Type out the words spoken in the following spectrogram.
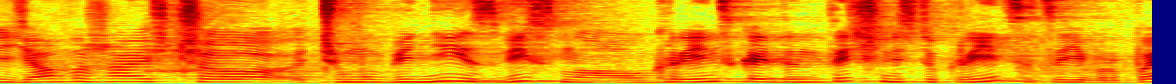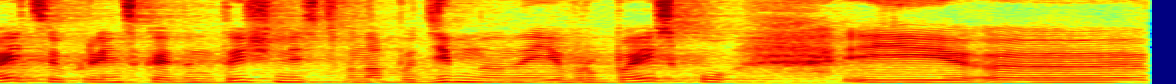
Я вважаю, що чому б і ні, звісно, українська ідентичність, українці це європейці, українська ідентичність, вона подібна на європейську. І е,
